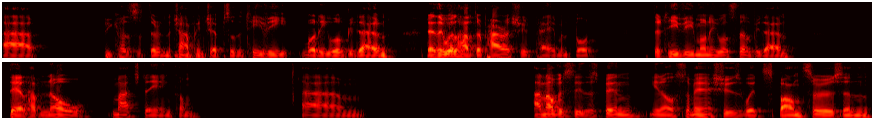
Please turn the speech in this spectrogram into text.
uh, because they're in the championship, so the TV money will be down. Now they will have their parachute payment, but their TV money will still be down. They'll have no match day income. Um, and obviously there's been you know some issues with sponsors and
